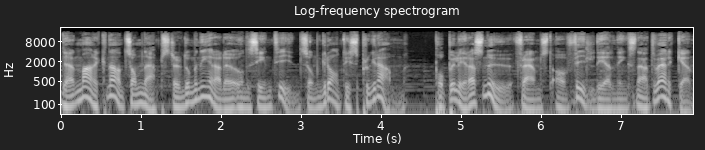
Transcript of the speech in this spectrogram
Den marknad som Napster dominerade under sin tid som gratisprogram populeras nu främst av fildelningsnätverken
